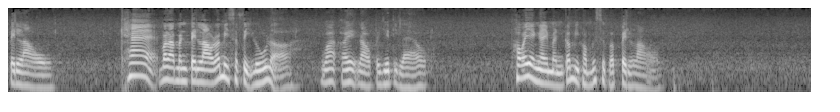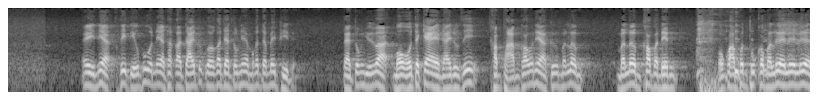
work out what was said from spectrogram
เป็นเรา แค่เวลามันเป็นเราแล้วมีสติรู้เหรอว่า เอ้ย เราไปยึดอีกแล้ว เพราะว่ายังไงมันก็มีความรู้สึกว่าเป็นเราไอ้เนี่ยที่ติ๋วพูดเนี่ยถ้ากระจายทุกคนก็จะตรงเนี้ยมันก็จะไม่ผิด แต่ตรงอยู่ว่าหมอโอจะแก้ยังไงดูสิคำถามเขาเนี่ยคือมันเริ่มมันเริ่มเข้าประเด็นของความพ้นทุกข์เข้ามาเรื่อยเรื่อย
